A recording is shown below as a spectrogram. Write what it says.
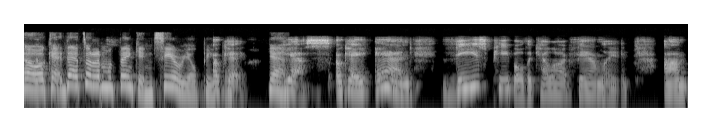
oh, okay. That's what I'm thinking. Cereal people. Okay. Yeah. Yes. Okay. And these people, the Kellogg family, um,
